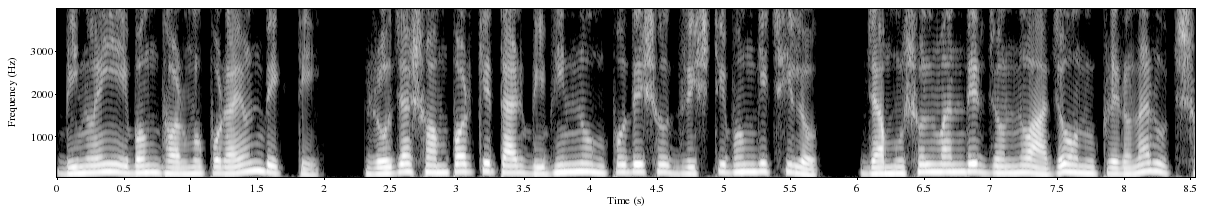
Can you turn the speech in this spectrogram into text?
বিনয়ী এবং ধর্মপরায়ণ ব্যক্তি। রোজা সম্পর্কে তার বিভিন্ন উপদেশ ও দৃষ্টিভঙ্গি ছিল, যা মুসলমানদের জন্য আজও অনুপ্রেরণার উৎস।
